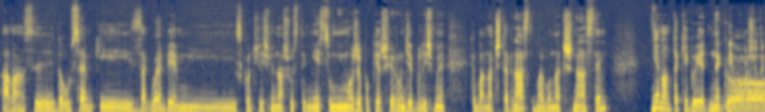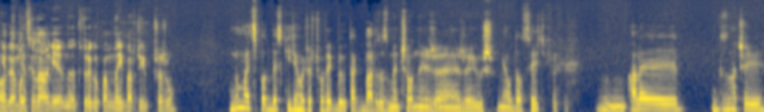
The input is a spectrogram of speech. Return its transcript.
awans y, do ósemki z Zagłębiem i skończyliśmy na szóstym miejscu, mimo że po pierwszej rundzie byliśmy chyba na czternastym albo na trzynastym. Nie mam takiego jednego... Nie ma właśnie takiego takiego- emocjonalnie, którego pan najbardziej przeżył? No mecz z Podbeskidziem, chociaż człowiek był tak bardzo zmęczony, że, że już miał dosyć. Mm, Ale to znaczy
